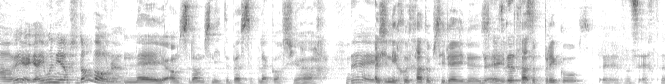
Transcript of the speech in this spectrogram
Gaan we weer. Ja, je moet niet in Amsterdam wonen. Nee, Amsterdam is niet de beste plek als je, Nee. als je niet goed gaat op sirenes, Nee, niet goed gaat is- op prikkels. Eh, dat is echt. eh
